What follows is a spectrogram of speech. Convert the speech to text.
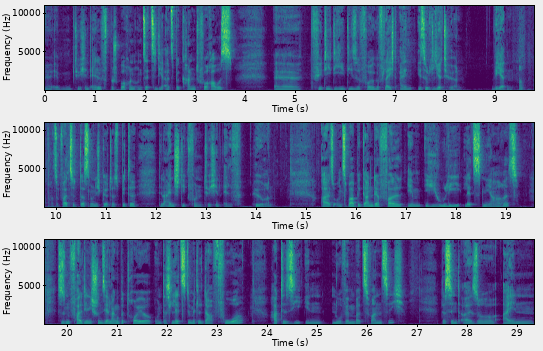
äh, im Türchen 11 besprochen und setze die als bekannt voraus äh, für die, die diese Folge vielleicht ein isoliert hören werden. Ne? Also falls du das noch nicht gehört hast, bitte den Einstieg von Türchen 11 hören. Also, und zwar begann der Fall im Juli letzten Jahres. Es ist ein Fall, den ich schon sehr lange betreue und das letzte Mittel davor hatte sie in November 20. Das sind also ein,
